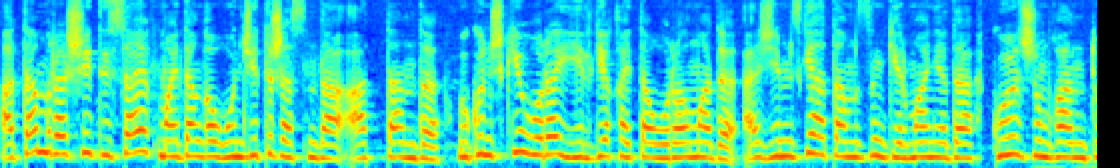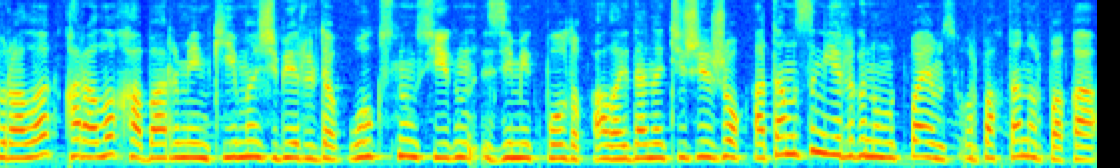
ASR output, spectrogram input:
Атам Рашид Исаев майданға 17 жасында аттанды. Өкінішке орай елге қайта оралмады. Әжемізге атамыздың Германияда көз жұмғаны туралы қаралы хабары мен киімі жіберілді. Ол кісінің сүйегін іздемек болдық. Алайда нәтиже жоқ. Атамыздың ерлігін ұмытпаймыз. Ұрпақтан ұрпаққа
